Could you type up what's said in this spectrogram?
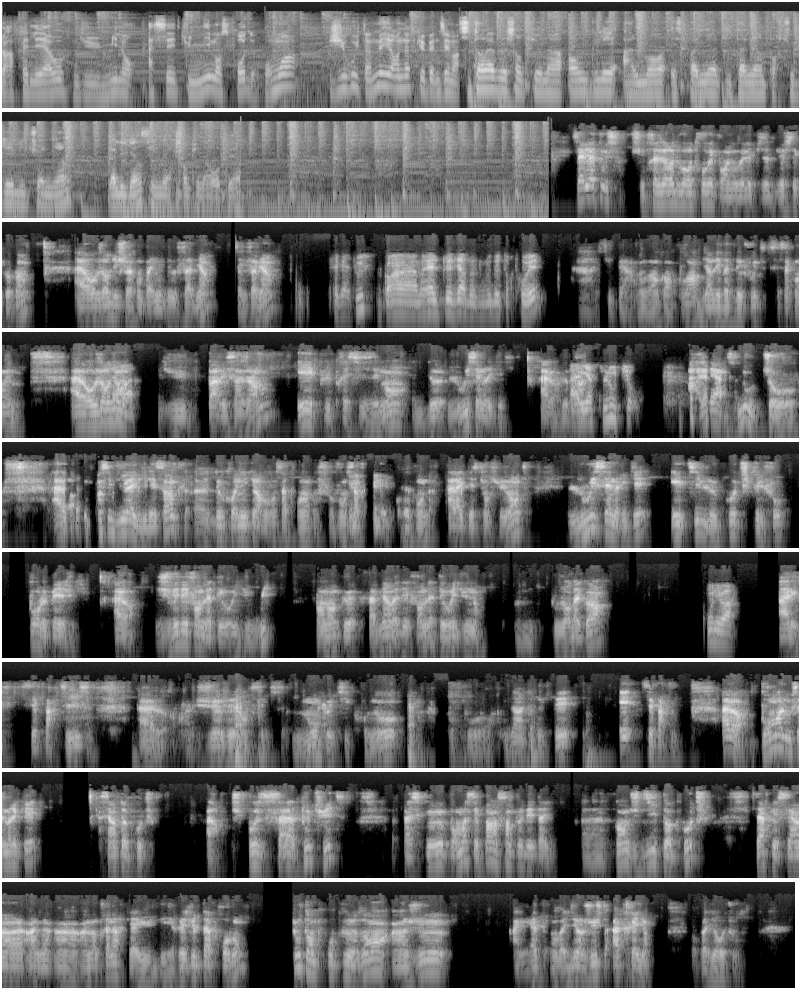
Raphaël Leao du Milan AC est une immense fraude. Pour moi, Giroud est un meilleur neuf que Benzema. Si t'enlèves le championnat anglais, allemand, espagnol, italien, portugais, lituanien, la Ligue 1 c'est le meilleur championnat européen. Salut à tous, je suis très heureux de vous retrouver pour un nouvel épisode du FC Copain. Alors aujourd'hui, je suis accompagné de Fabien. Salut Fabien. Salut à tous, encore un réel plaisir de, de te retrouver. Ah, super, on va encore pouvoir bien débattre de foot, c'est ça qu'on aime. Alors aujourd'hui, on va du Paris Saint-Germain et plus précisément de Luis Enrique. Alors, le alias Lucho. Alias Lucho. Alors, le principe du live, il est simple. Euh, deux chroniqueurs vont s'affronter pour répondre à la question suivante. Luis Enrique est-il le coach qu'il faut pour le PSG Alors, je vais défendre la théorie du oui, pendant que Fabien va défendre la théorie du non. Toujours d'accord? On y va. Allez, c'est parti. Alors, je vais lancer mon petit chrono pour pouvoir bien respecter. Et c'est parti. Alors, pour moi, Luis Enrique, c'est un top coach. Alors, je pose ça là tout de suite parce que pour moi, c'est pas un simple détail. Euh, quand je dis top coach, c'est-à-dire que c'est un, un, entraîneur qui a eu des résultats probants tout en proposant un jeu on va dire juste attrayant, pour pas dire autre chose.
